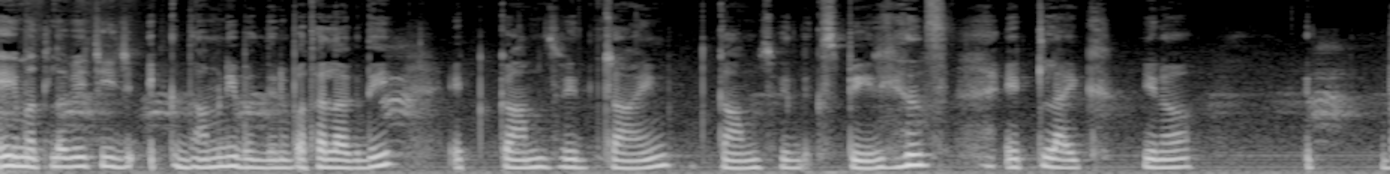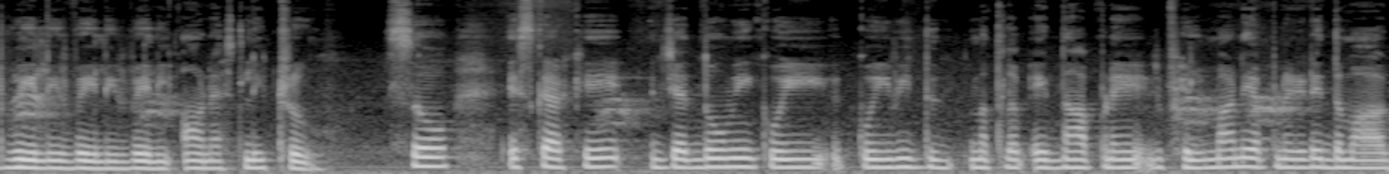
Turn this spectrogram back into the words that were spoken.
ਇਹ ਮਤਲਬ ਇਹ ਚੀਜ਼ ਇੱਕਦਮ ਨਹੀਂ ਬੰਦੇ ਨੂੰ ਪਤਾ ਲੱਗਦੀ it comes with time comes with experience it like you know it really really really honestly true so ਇਸ ਕਰਕੇ ਜਦੋਂ ਵੀ ਕੋਈ ਕੋਈ ਵੀ ਮਤਲਬ ਇਦਾਂ ਆਪਣੇ ਫਿਲਮਾਂ ਨੇ ਆਪਣੇ ਜਿਹੜੇ ਦਿਮਾਗ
